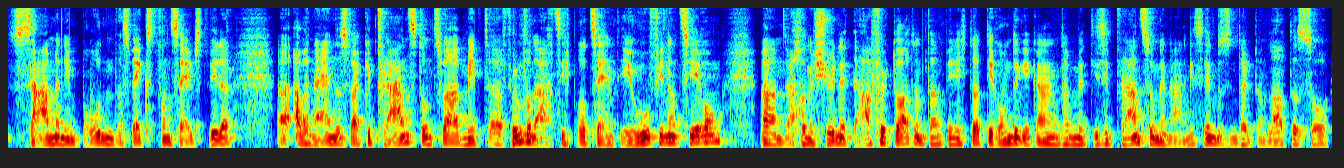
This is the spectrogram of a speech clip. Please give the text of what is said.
Samen im Boden, das wächst von selbst wieder. Äh, aber nein, das war gepflanzt und zwar mit 85 äh, Prozent EU-Finanzierung. Ähm, auch eine schöne Tafel dort und dann bin ich dort die Runde gegangen und habe mir diese Pflanzungen angesehen. Das sind halt dann lauter so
